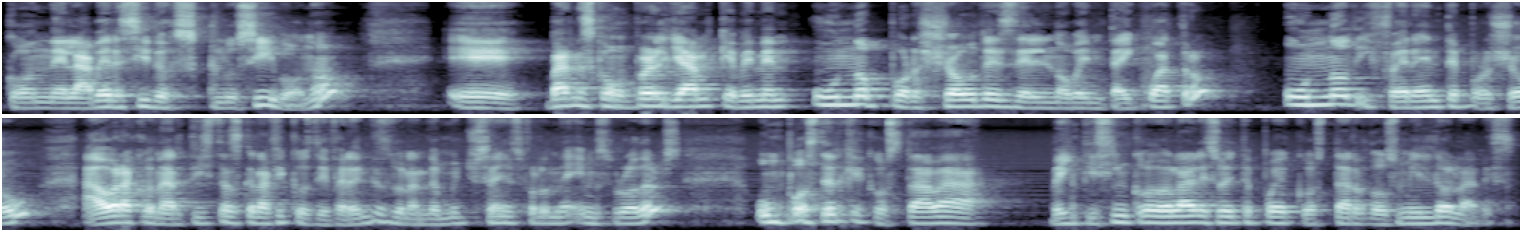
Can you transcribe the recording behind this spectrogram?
con el haber sido exclusivo, ¿no? Eh, como Pearl Jam que venden uno por show desde el 94, uno diferente por show, ahora con artistas gráficos diferentes, durante muchos años fueron Ames Brothers, un póster que costaba 25 dólares hoy te puede costar 2 mil dólares.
